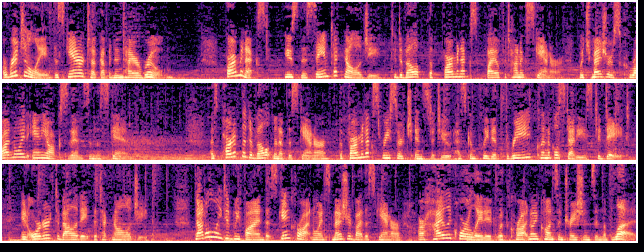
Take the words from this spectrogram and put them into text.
Originally, the scanner took up an entire room. Pharmanex used the same technology to develop the Pharmanex biophotonic scanner, which measures carotenoid antioxidants in the skin. As part of the development of the scanner, the Pharmanex Research Institute has completed three clinical studies to date in order to validate the technology. Not only did we find that skin carotenoids measured by the scanner are highly correlated with carotenoid concentrations in the blood,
